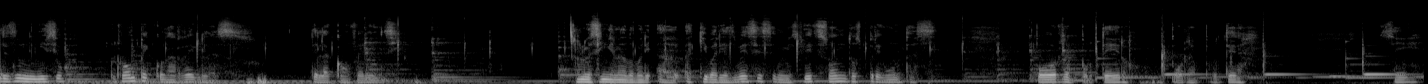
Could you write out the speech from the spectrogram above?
desde un inicio rompe con las reglas de la conferencia. Lo he señalado aquí varias veces en mis tweets. Son dos preguntas por reportero, por reportera. ¿Sí?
